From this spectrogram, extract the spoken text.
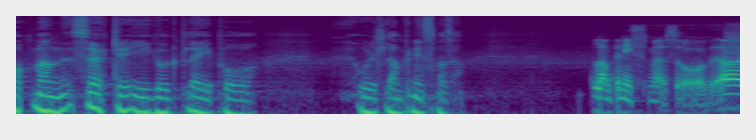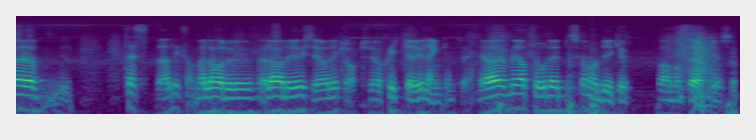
Och man söker i Google Play på ordet lampinism alltså? Lampinismer så, ja, testa liksom. Eller har du, eller har du, ja det är klart. Jag skickade ju länken till dig. Ja, men jag tror det ska nog dyka upp vad man söker så.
